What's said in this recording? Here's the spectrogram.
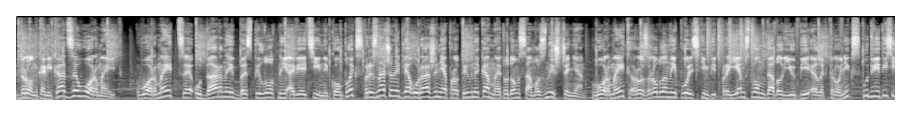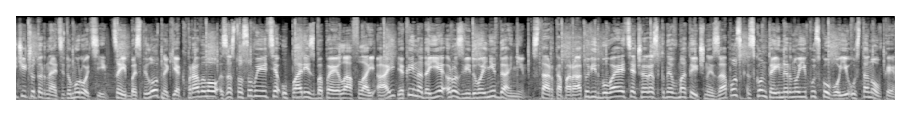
Дрон Камікадзе Warmate. Warmate – це ударний безпілотний авіаційний комплекс, призначений для ураження противника методом самознищення. Warmate розроблений польським підприємством WB Electronics у 2014 році. Цей безпілотник, як правило, застосовується у парі з БПЛА FlyEye, який надає розвідувальні дані. Старт апарату відбувається через пневматичний запуск з контейнерної пускової установки.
